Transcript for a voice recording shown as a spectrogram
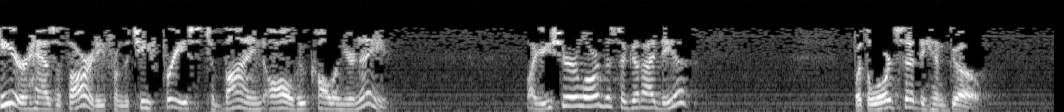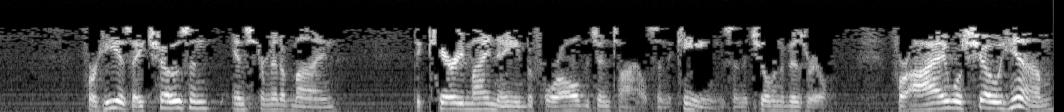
here has authority from the chief priests to bind all who call on your name. Are you sure, Lord, this is a good idea? But the Lord said to him, Go, for he is a chosen instrument of mine to carry my name before all the Gentiles and the kings and the children of Israel. For I will show him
